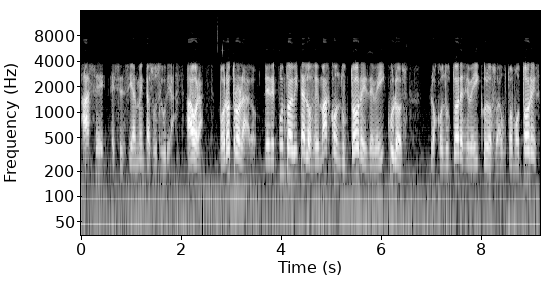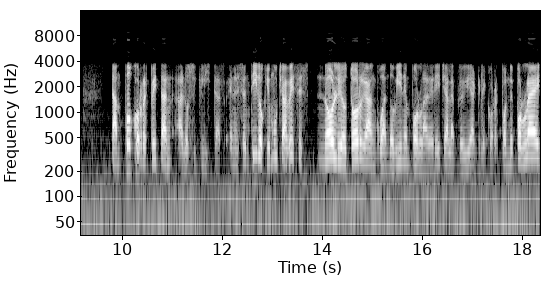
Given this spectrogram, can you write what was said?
hace esencialmente a su seguridad. Ahora, por otro lado, desde el punto de vista de los demás conductores de vehículos, los conductores de vehículos automotores tampoco respetan a los ciclistas, en el sentido que muchas veces no le otorgan cuando vienen por la derecha la prioridad que le corresponde por ley,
